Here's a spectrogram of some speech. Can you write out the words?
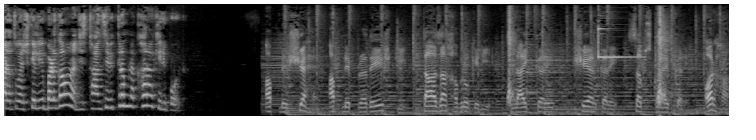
भारतवर्ष के लिए बड़गांव, राजस्थान से विक्रम लखारा की रिपोर्ट। अपने शहर, अपने प्रदेश की ताज़ा खबरों के लिए लाइक करें शेयर करें सब्सक्राइब करें। और हाँ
